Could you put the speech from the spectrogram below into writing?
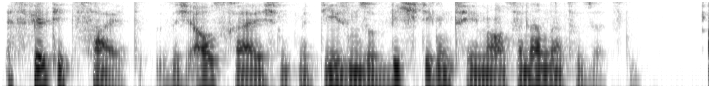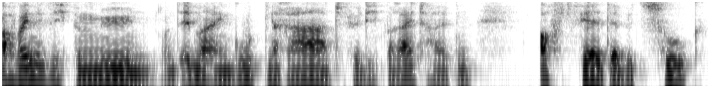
Es fehlt die Zeit, sich ausreichend mit diesem so wichtigen Thema auseinanderzusetzen. Auch wenn sie sich bemühen und immer einen guten Rat für dich bereithalten, oft fehlt der Bezug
